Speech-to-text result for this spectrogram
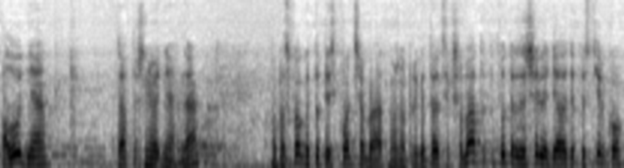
полудня завтрашнего дня, да? Но поскольку тут есть квот шаббат, нужно приготовиться к шаббату, то тут разрешили делать эту стирку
